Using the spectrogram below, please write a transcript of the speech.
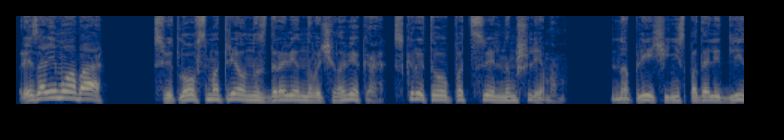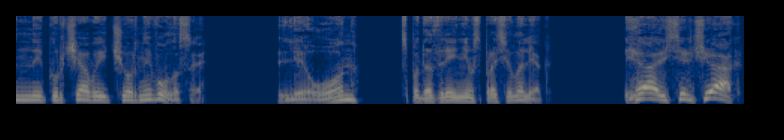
«Призови моба!» Светлов смотрел на здоровенного человека, скрытого под цельным шлемом. На плечи не спадали длинные курчавые черные волосы. «Леон?» — с подозрением спросил Олег. «Я весельчак!»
